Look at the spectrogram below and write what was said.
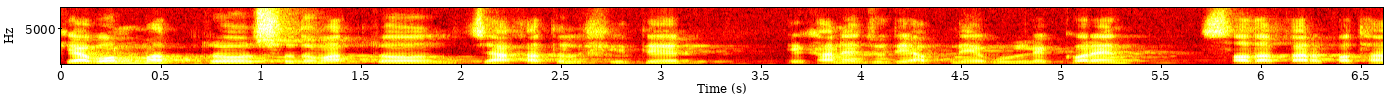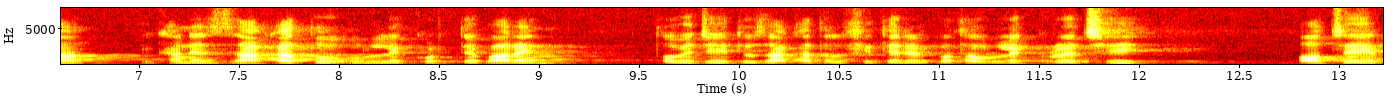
কেবলমাত্র, শুধুমাত্র জাকাতুল ফিতের, এখানে যদি আপনি উল্লেখ করেন, সদাকার কথা, এখানে জাকাতও উল্লেখ করতে পারেন। তবে যেহেতু জাকাতুল ফিতরের কথা উল্লেখ করেছি, অতএব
